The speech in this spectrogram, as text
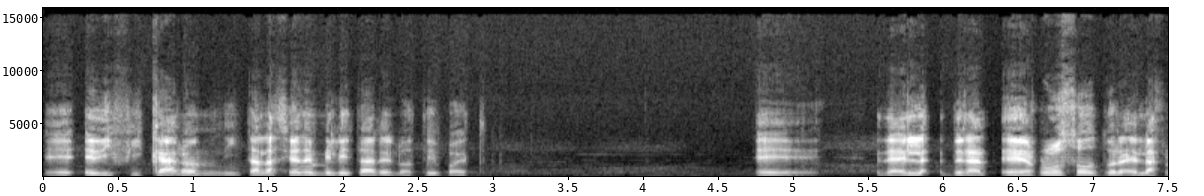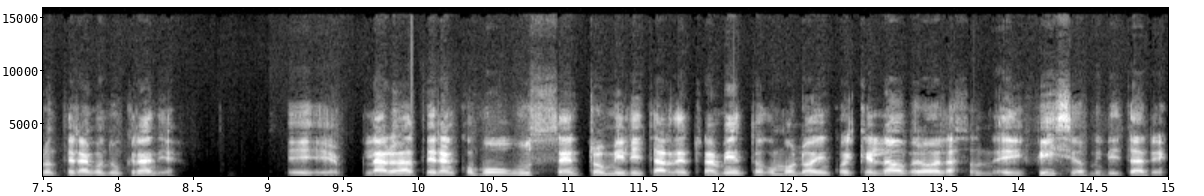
eh, edificaron instalaciones militares los tipos estos. Eh, eh, rusos en la frontera con Ucrania. claro, antes eran como un centro militar de entrenamiento, como lo hay en cualquier lado, pero ahora son edificios militares.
